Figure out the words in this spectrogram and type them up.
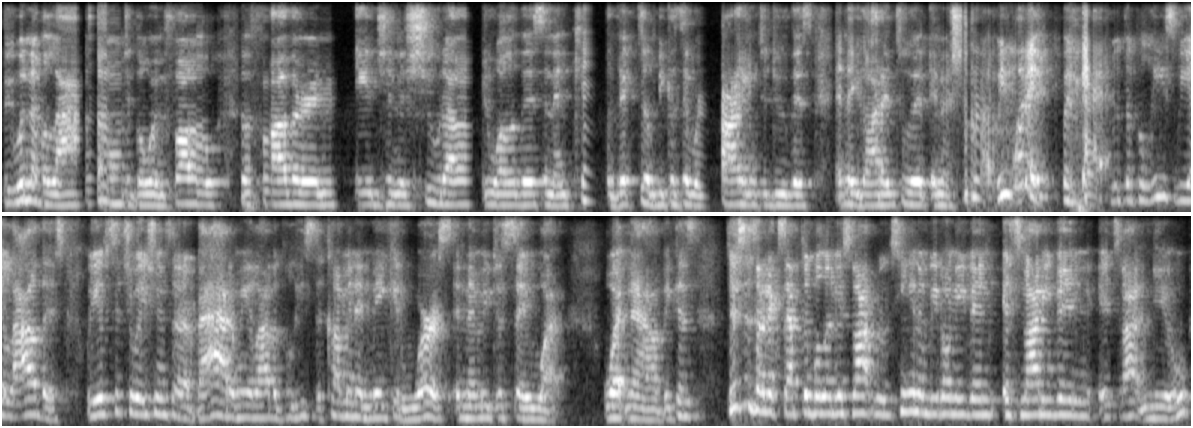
we wouldn't have allowed someone to go and follow the father and engage in the shootout, do all of this, and then kill the victim because they they were trying to do this and they got into it in a shootout. We wouldn't, but yet with the police, we allow this. We have situations that are bad and we allow the police to come in and make it worse. And then we just say, what? What now? Because this is unacceptable and it's not routine and we don't even, it's not even, it's not new.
